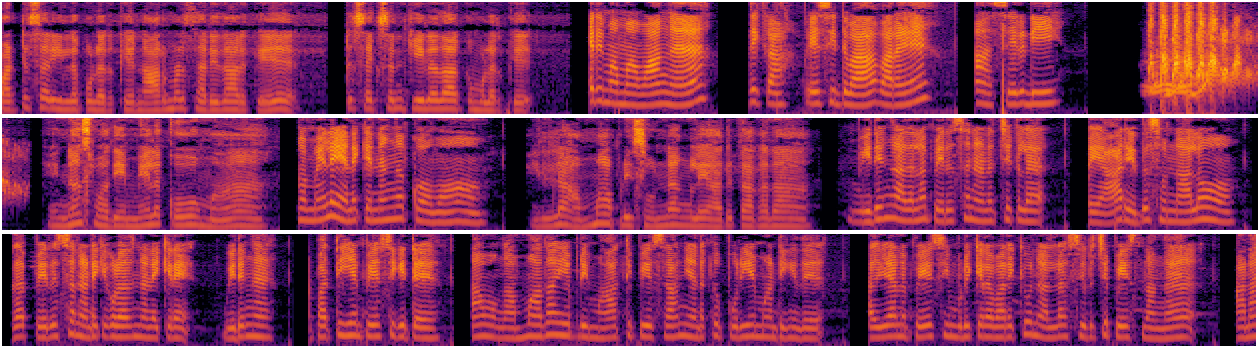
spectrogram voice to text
பட்டு சரி இல்ல போல இருக்கு. நார்மல் சரி தான் இருக்கு. பட்டு செக்ஷன் கீழே தான் இருக்கும் போல இருக்கு. சரி மாமா வாங்க. சரிக்கா பேசிட்டு வா வரேன். ஆ சரிடி. என்ன சுவாதி என் மேல கோவமா? உங்க மேல எனக்கு என்னங்க கோவம்? இல்ல அம்மா அப்படி சொன்னாங்களே அதுக்காக தான் விடுங்க அதெல்லாம் பெருசா நினைச்சுக்கல. யார் எது சொன்னாலும் அதை பெருசா நினைக்க கூடாதுன்னு நினைக்கிறேன். விடுங்க பத்தி ஏன் பேசிக்கிட்டு? ஆ உங்க அம்மா தான் எப்படி மாத்தி பேசுறாங்க எனக்கு புரிய மாட்டேங்குது. கல்யாணம் பேசி முடிக்கிற வரைக்கும் நல்லா சிரிச்சு பேசுனாங்க. ஆனா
